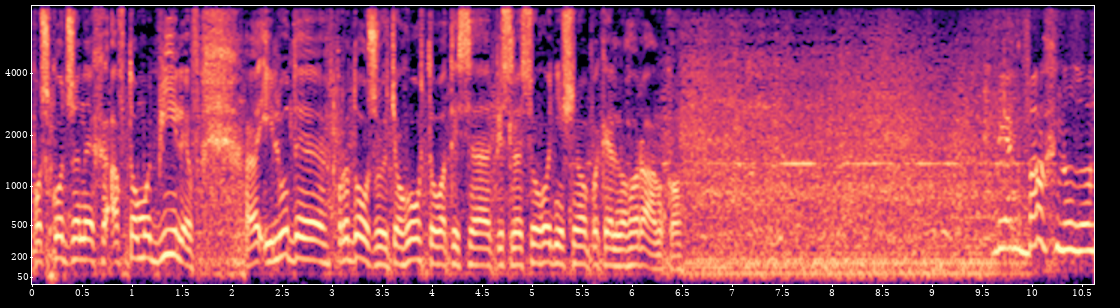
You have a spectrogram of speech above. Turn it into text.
пошкоджених автомобілів, Е, і люди продовжують оговтуватися після сьогоднішнього пекельного ранку. Як бахнуло,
